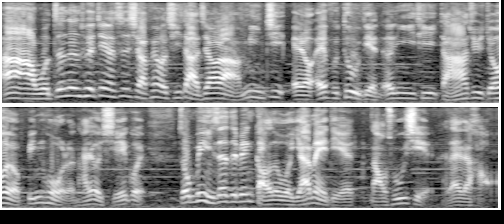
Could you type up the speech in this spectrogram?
啊。我真正推荐的是小朋友起打胶啦，秘技 LF Two 点 NET 打下去就会有冰火人，还有血鬼，总比你在这边搞得我牙美蝶脑出血来得好。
